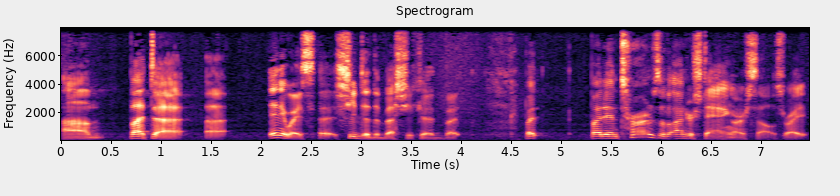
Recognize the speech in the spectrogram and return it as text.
Um, but uh, uh, anyways, uh, she did the best she could. But, but, but in terms of understanding ourselves, right?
